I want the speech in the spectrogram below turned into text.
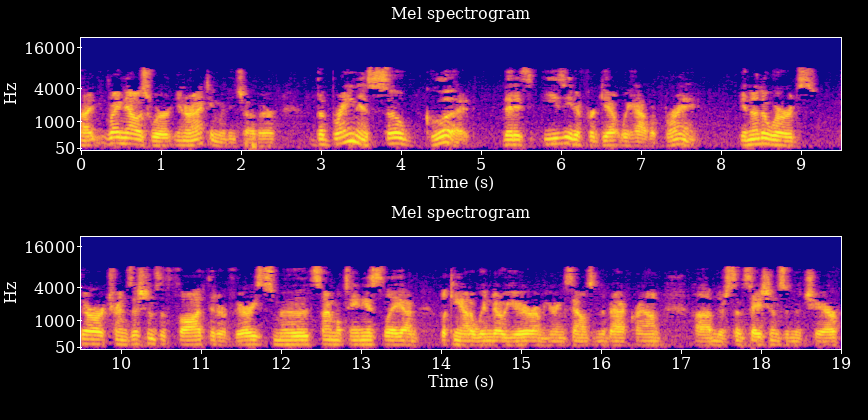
uh, right now as we're interacting with each other, the brain is so good that it's easy to forget we have a brain. In other words, there are transitions of thought that are very smooth simultaneously. I'm looking out a window here, I'm hearing sounds in the background. Um, there's sensations in the chair.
